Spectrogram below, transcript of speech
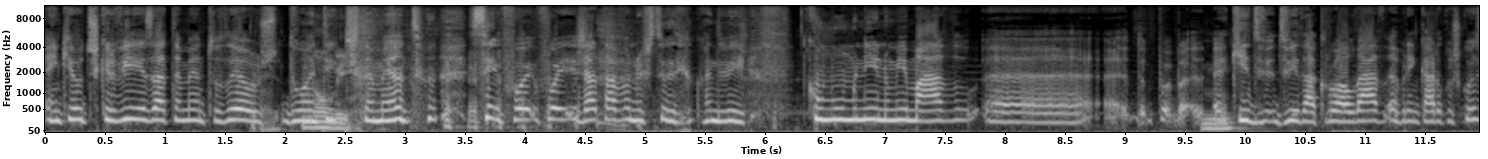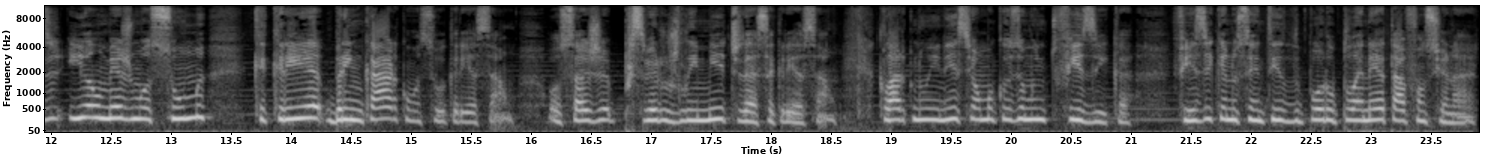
em que eu descrevi exatamente o Deus do Antigo Testamento. Sim, foi, foi, já estava no estúdio quando vi como um menino mimado, uh, aqui devido à crueldade, a brincar com as coisas, e ele mesmo assume que queria brincar com a sua criação, ou seja, perceber os limites dessa criação. Claro que no início é uma coisa muito física, física no sentido de pôr o planeta a funcionar,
